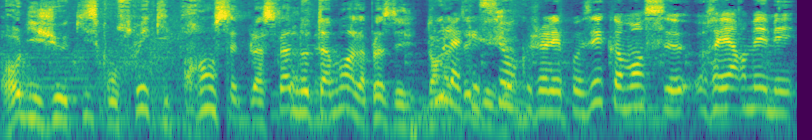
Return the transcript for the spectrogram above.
religieux qui se construit, qui prend cette place-là, notamment à la place des dans la, la question que j'allais poser, comment se réarmer? Mais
